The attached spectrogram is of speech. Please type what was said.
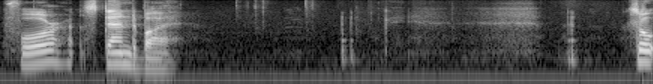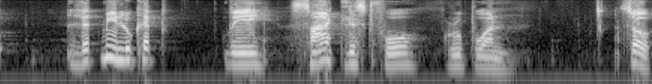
for standby. Okay. So let me look at the site list for group 1. So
